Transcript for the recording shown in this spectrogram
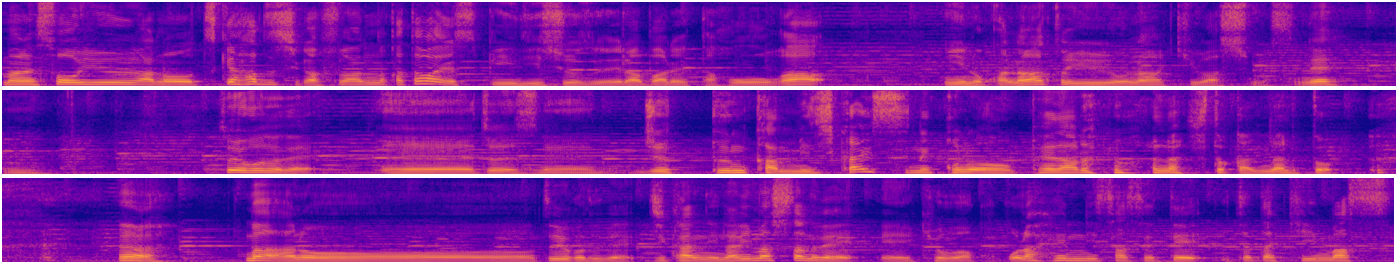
まあね、そういうあの付け外しが不安な方は SPD シューズ選ばれた方が、いいのかなというような気はしますね。うん、ということでえー、とですね10分間短いっすねこのペダルの話とかになると。うんまああのー、ということで時間になりましたので、えー、今日はここら辺にさせていただきます。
